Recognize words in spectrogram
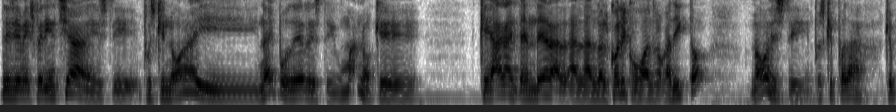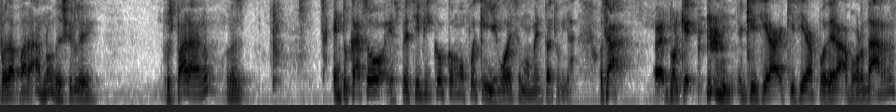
desde mi experiencia, este, pues que no hay, no hay poder este, humano que, que haga entender al, al, al alcohólico o al drogadicto ¿no? Este, pues que pueda, que pueda parar, ¿no? Decirle, pues para, ¿no? Pues, en tu caso específico, ¿cómo fue que llegó ese momento a tu vida? O sea, eh, porque quisiera, quisiera poder abordar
